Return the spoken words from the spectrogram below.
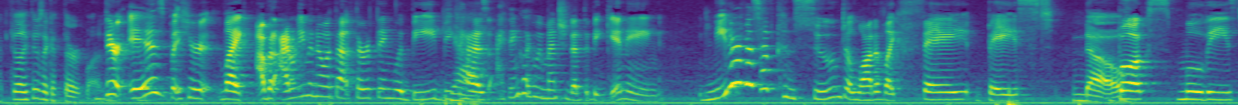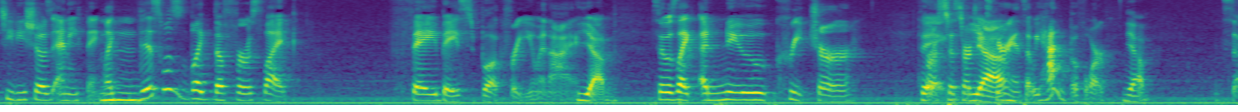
I feel like there's like a third one. There is, but here, like, uh, but I don't even know what that third thing would be because I think, like we mentioned at the beginning, neither of us have consumed a lot of like Fae based no. books, movies, TV shows, anything. Like, Mhm. this was like the first like Fae based book for you and I. yeah. So it was like a new creature Thing. for us to start to experience that we hadn't before. Yeah. So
